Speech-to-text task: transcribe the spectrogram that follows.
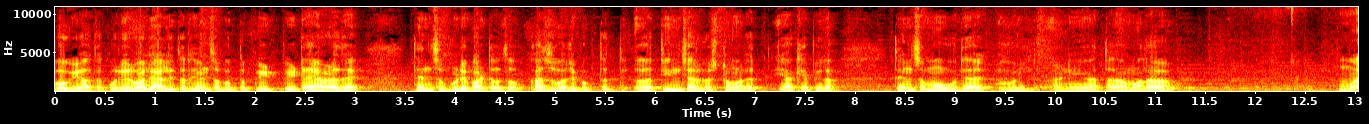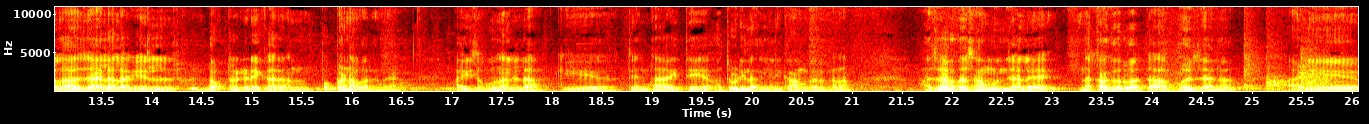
बघूया. आता कुरिअरवाले आले तर ज्यांचं फक्त पीठ पीठ आहे हळद आहे त्यांचं पुढे पाठवतो. काजूवाले फक्त तीन चार कस्टमर आहेत या कॅफेला त्यांचं मग उद्या होईल. आणि आता मला मला जायला लागेल डॉक्टरकडे कारण पप्पांना बरं नाही आई झपून आलेला की त्यांना इथे हातोडी लागलेली काम करताना. हजारदा सांगून झालं आहे नका करू आता बस झालं. आणि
